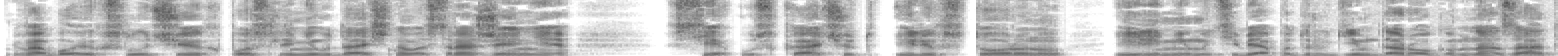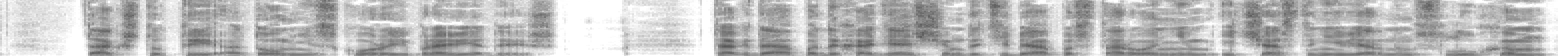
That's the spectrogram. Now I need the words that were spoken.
В обоих случаях после неудачного сражения все ускачут или в сторону, или мимо тебя по другим дорогам назад, так что ты о том не скоро и проведаешь. Тогда по доходящим до тебя посторонним и часто неверным слухам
